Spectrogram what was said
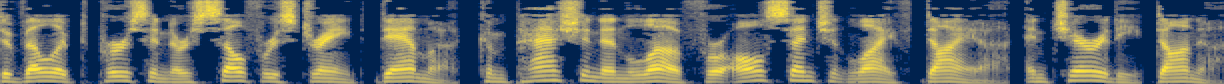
developed person are self-restraint compassion and love for all sentient life daya, and charity dana.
